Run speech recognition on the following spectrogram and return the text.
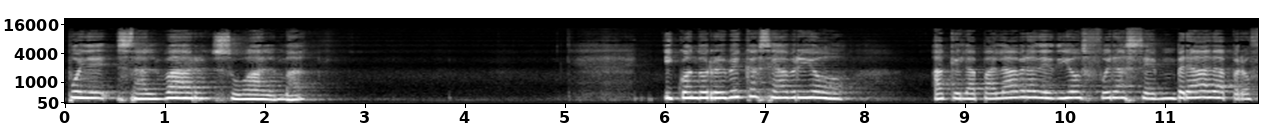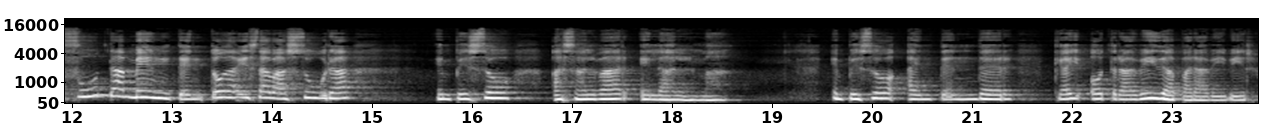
puede salvar su alma. Y cuando Rebeca se abrió a que la palabra de Dios fuera sembrada profundamente en toda esa basura, empezó a salvar el alma. Empezó a entender que hay otra vida para vivir,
